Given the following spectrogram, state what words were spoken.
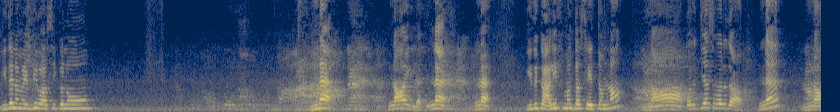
இதை நம்ம எப்படி வாசிக்கணும்? ந. நான் இல்ல ந. ந. இதுக்கு அலிஃப் மத்தா சேர்த்தோம்னா நா. அப்போ வித்தியாசம் வருதா? ந நா.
